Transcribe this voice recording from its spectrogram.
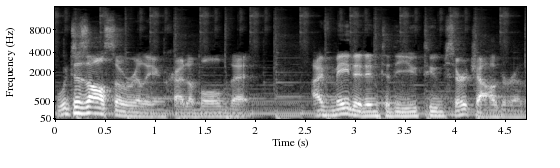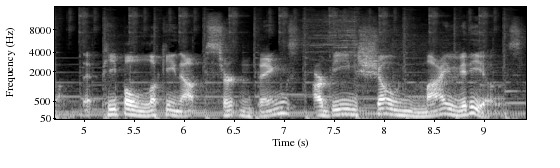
which is also really incredible that I've made it into the YouTube search algorithm, that people looking up certain things are being shown my videos.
